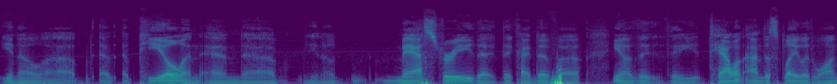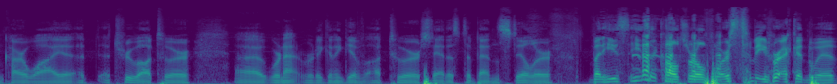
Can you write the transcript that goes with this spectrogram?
you know, uh, appeal and and uh, you know mastery, the the kind of uh, you know the the talent on display with Wong Kar Wai, a, a true auteur. Uh, we're not really going to give auteur status to Ben Stiller, but he's he's a cultural force to be reckoned with.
